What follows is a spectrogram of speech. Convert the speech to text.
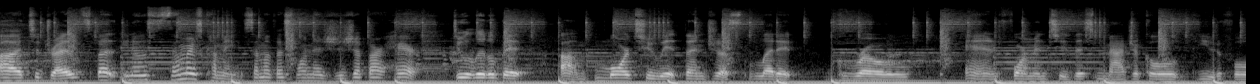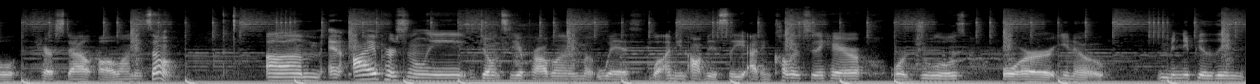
uh, to dreads. But, you know, summer's coming. Some of us want to zhuzh up our hair, do a little bit um, more to it than just let it grow and form into this magical, beautiful hairstyle all on its own. Um, and I personally don't see a problem with, well, I mean, obviously adding color to the hair or jewels or, you know, manipulating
